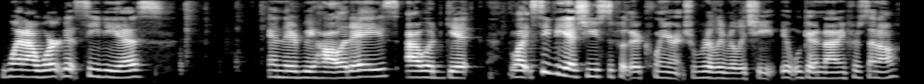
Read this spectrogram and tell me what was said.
when I worked at CVS and there'd be holidays, I would get like CVS used to put their clearance really, really cheap. It would go 90% off.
